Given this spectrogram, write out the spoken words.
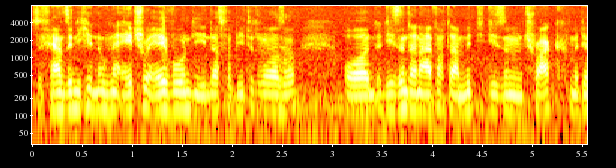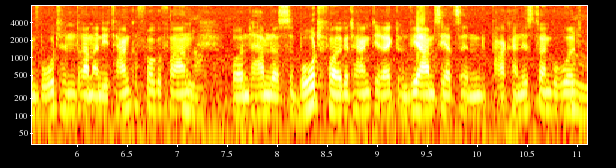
Sofern sie nicht in irgendeiner HOA wohnen, die ihnen das verbietet oder so. Und die sind dann einfach da mit diesem Truck, mit dem Boot hinten dran an die Tanke vorgefahren Genau. und haben das Boot voll getankt direkt. Und wir haben es jetzt in ein paar Kanistern geholt, Mhm.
